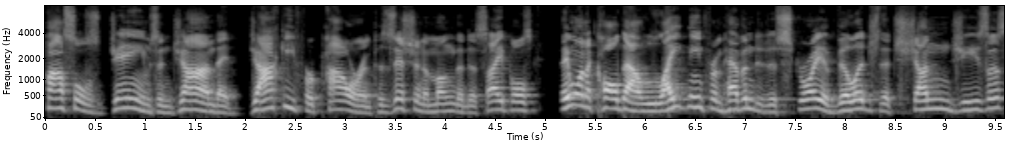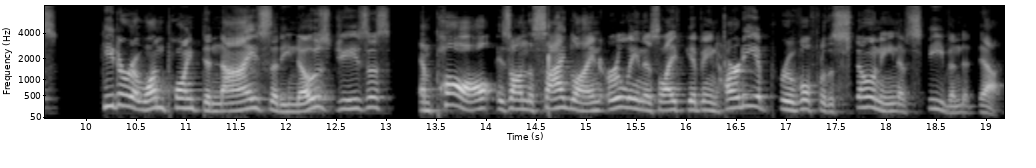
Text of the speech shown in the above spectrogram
apostles James and John that jockey for power and position among the disciples. They want to call down lightning from heaven to destroy a village that shunned Jesus. Peter at one point denies that he knows Jesus. And Paul is on the sideline early in his life giving hearty approval for the stoning of Stephen to death.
